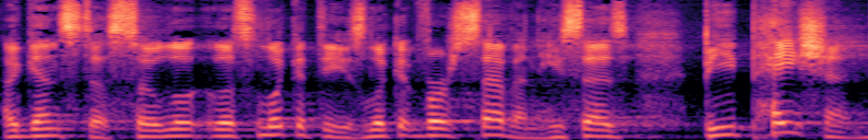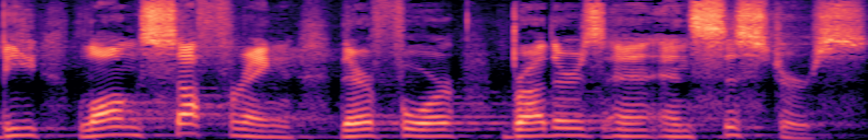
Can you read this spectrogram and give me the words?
against us. So look, let's look at these. Look at verse 7. He says, Be patient, be long suffering, therefore, brothers and, and sisters.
